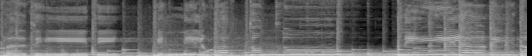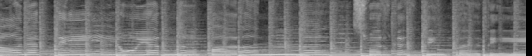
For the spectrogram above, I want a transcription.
പ്രതീതി എന്നിൽ ഉണർത്തുന്നു നീലവിതാനത്തിൽ ഉയർന്ന് പറന്ന് സ്വർഗത്തിൻ പ്രതീതി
